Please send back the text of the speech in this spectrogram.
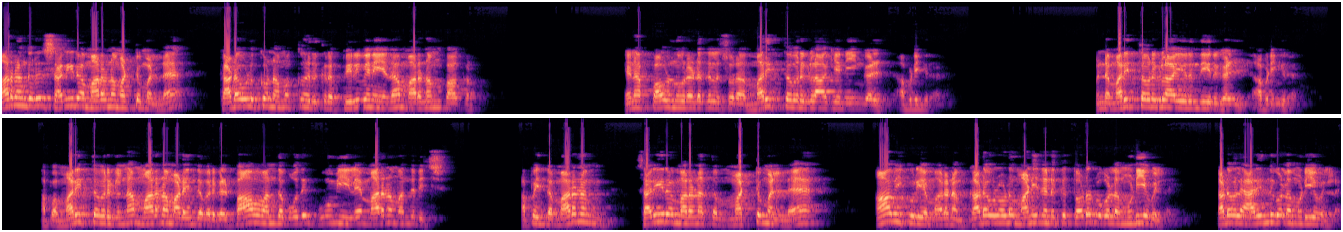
மரணங்கிறது சரீர மரணம் மட்டுமல்ல கடவுளுக்கும் நமக்கும் இருக்கிற பிரிவினையை தான் மரணம் பார்க்கணும். ஏன்னா பவுல் நூறு இடத்துல சொல்றார் மறித்தவர்களாகிய நீங்கள் அப்படிங்கிறார். இந்த மறித்தவர்களாக இருந்தீர்கள் அப்படிங்கிறார். அப்ப மறித்தவர்கள்னா மரணம் அடைந்தவர்கள். பாவம் வந்த போது பூமியிலே மரணம் வந்துடுச்சு. அப்ப இந்த மரணம் சரீர மரணத்தை மட்டுமல்ல ஆவிக்குரிய மரணம். கடவுளோடு மனிதனுக்கு தொடர்பு கொள்ள முடியவில்லை. கடவுளை அறிந்து கொள்ள முடியவில்லை.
